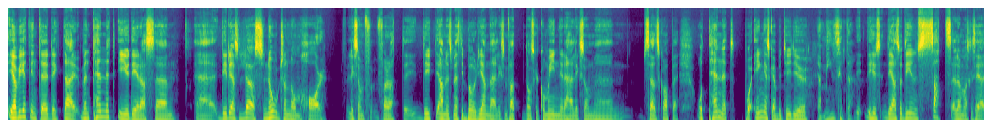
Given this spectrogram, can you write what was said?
jag- vet inte direkt där, men Tenet är ju deras, eh, det är deras lösenord som de har. Liksom för att eh, det används mest i början där, liksom för att de ska komma in i det här liksom, eh, sällskapet. Och Tenet på engelska betyder ju, Jag minns inte. det, det, är, det, är alltså, det är en sats, eller vad man ska säga.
